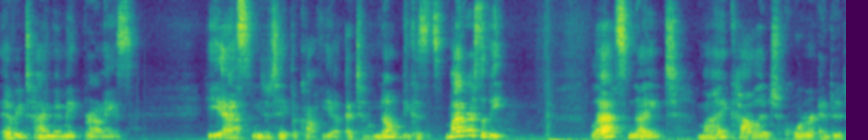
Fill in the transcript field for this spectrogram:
every time I make brownies, he asks me to take the coffee out. I tell him no because it's my recipe. Last night, my college quarter ended,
